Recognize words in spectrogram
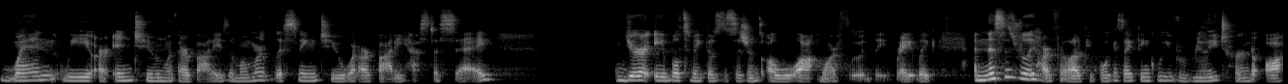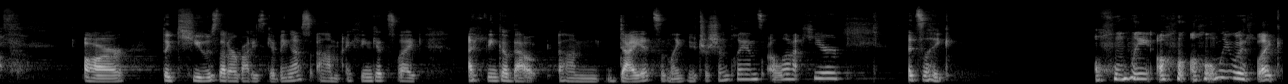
when we are in tune with our bodies and when we're listening to what our body has to say, you're able to make those decisions a lot more fluidly, right? Like, and this is really hard for a lot of people because I think we've really turned off our the cues that our body's giving us. Um, I think it's like I think about um, diets and like nutrition plans a lot here. It's like only only with like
